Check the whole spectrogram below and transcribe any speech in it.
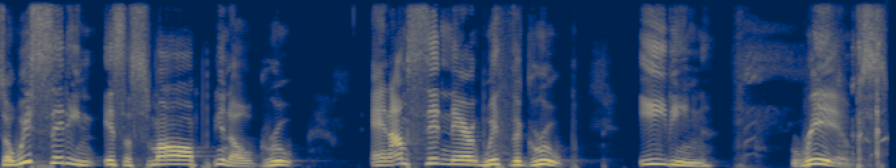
so we're sitting, it's a small, you know, group, and I'm sitting there with the group eating ribs.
